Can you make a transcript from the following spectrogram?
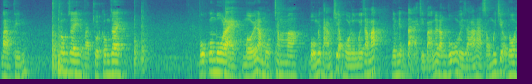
bàn phím không dây và chuột không dây. Bộ combo này mới là 148 à, triệu hồi mới ra mắt nhưng hiện tại chỉ bán ở đăng vũ với giá là 60 triệu thôi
